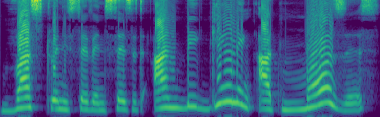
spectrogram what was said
Verse 27 says it, and beginning at Moses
